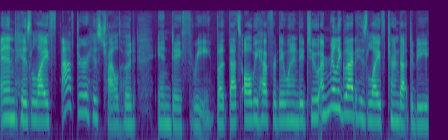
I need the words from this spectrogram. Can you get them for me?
and his life after his childhood in day three. But that's all we have for day one and day two. I'm really glad his life turned out to be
